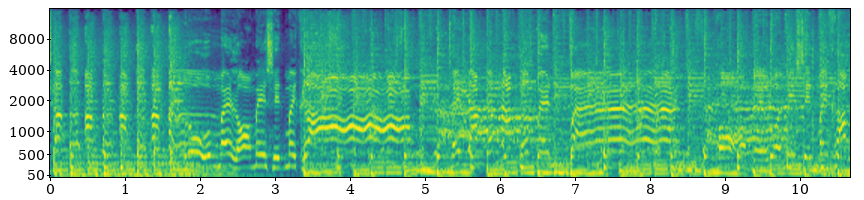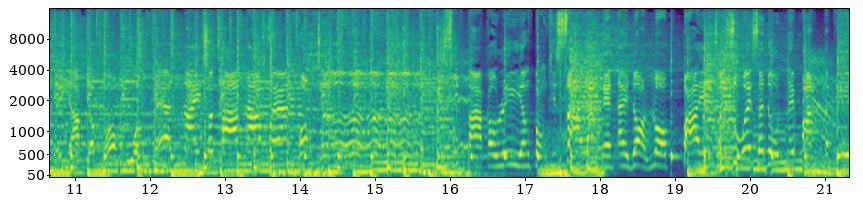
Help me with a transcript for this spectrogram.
เธอรู้ไหม่อไม่สิทธิ์ไม่ครับ แค่อยากจะนับเธอเป็นแฟนพ่อไม่รวยมีสิทธิ์ไหม่ครับแค่อยากจะขอห่วงแขนในสถานะแฟนของเธอซุปตาเกาหลียังต้องชิดซ้ายเน็ตไอดอลลบไป เธอสวยสะดุดในปัตตภี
